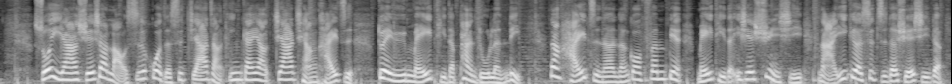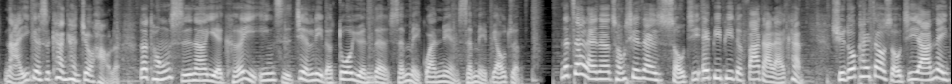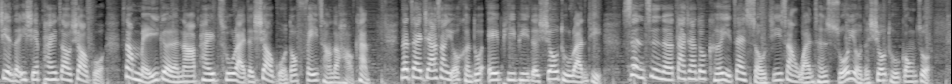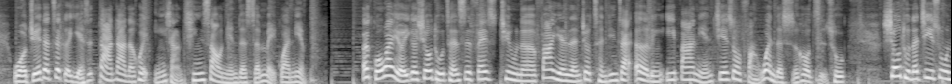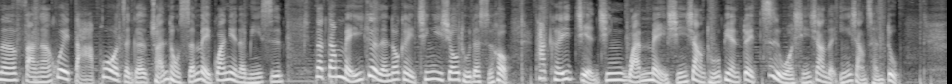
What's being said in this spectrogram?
所以啊，学校老师或者是家长应该要加强孩子对于媒体的判读能力，让孩子呢能够分辨媒体的一些讯息，哪一个是值得学习的，哪一个是看看就好了。那同时呢，也可以因此建立了多元的审美观念、审美标准。那再来呢，从现在手机 APP 的发达来看。许多拍照手机啊，内建的一些拍照效果，让每一个人呢拍出来的效果都非常的好看。那再加上有很多 A P P 的修图软体，甚至呢大家都可以在手机上完成所有的修图工作。我觉得这个也是大大的会影响青少年的审美观念。而国外有一个修图城市 FaceTune 呢，发言人就曾经在二零一八年接受访问的时候指出，修图的技术呢，反而会打破整个传统审美观念的迷失。那当每一个人都可以轻易修图的时候，它可以减轻完美形象图片对自我形象的影响程度。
